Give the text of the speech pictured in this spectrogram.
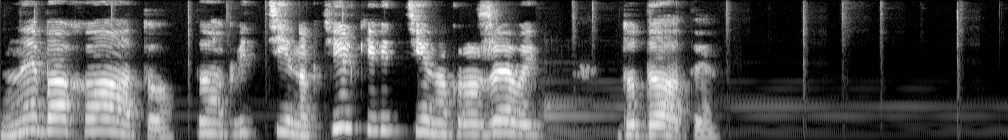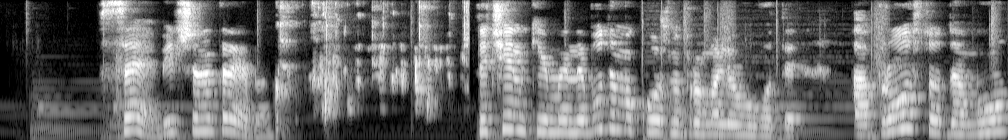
небагато. Так, відтінок, тільки відтінок рожевий додати. Все, більше не треба. Тичинки ми не будемо кожну промальовувати, а просто дамо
